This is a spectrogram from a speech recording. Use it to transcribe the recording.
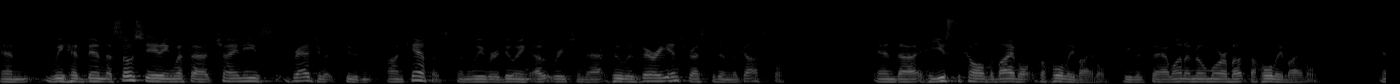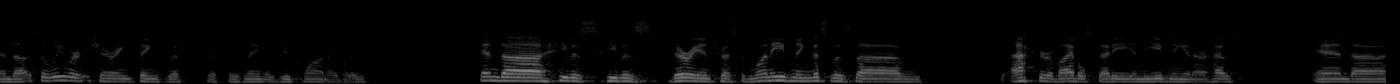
And we had been associating with a Chinese graduate student on campus when we were doing outreach in that, who was very interested in the gospel. And uh, he used to call the Bible the Holy Bible. He would say, I want to know more about the Holy Bible. And uh, so we were sharing things with, with his name was Zhu Quan, I believe. And uh, he, was, he was very interested. One evening, this was uh, after a Bible study in the evening in our house, and uh,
